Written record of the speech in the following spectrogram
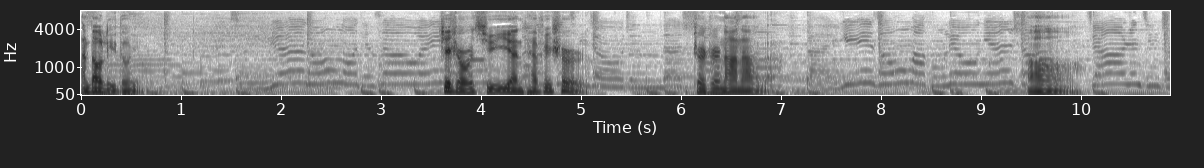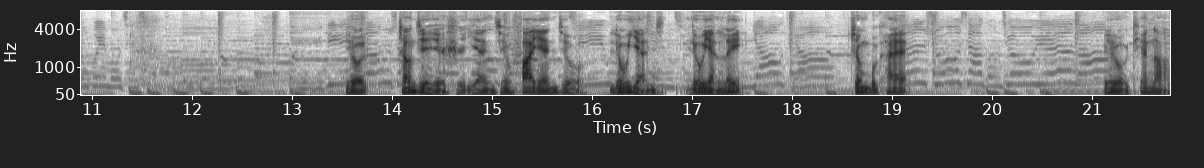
按道理都有。这时候去医院太费事儿了，这这那那的，啊，有张姐也是眼睛发炎就流眼流眼泪，睁不开。哎呦天哪，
